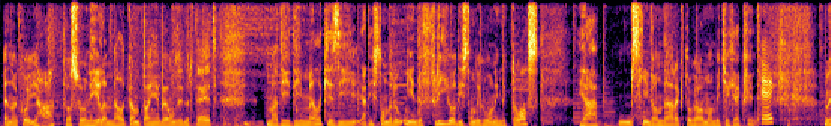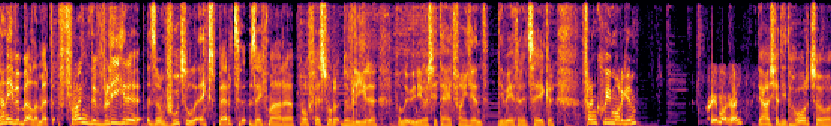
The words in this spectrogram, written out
En dan kon je, ja, het was zo'n hele melkcampagne bij ons in de tijd. Maar die, die melkjes, die, ja, die stonden ook niet in de frigo, die stonden gewoon in de klas. Ja, misschien vandaar dat ik het toch allemaal een beetje gek vind. Kijk. We gaan even bellen met Frank de Vliegere, een voedselexpert. Zeg maar eh, professor de Vliegere van de Universiteit van Gent. Die weten het zeker. Frank, goedemorgen. Goedemorgen. Ja, als je dit hoort zo,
